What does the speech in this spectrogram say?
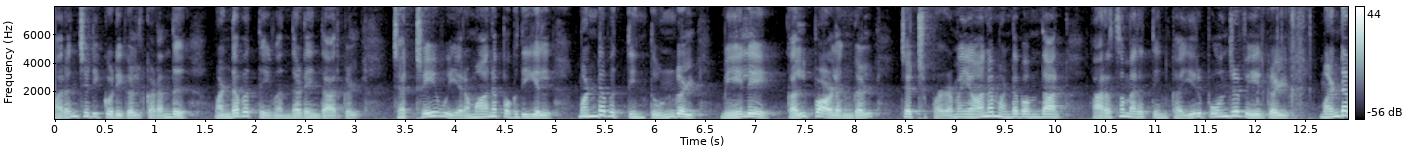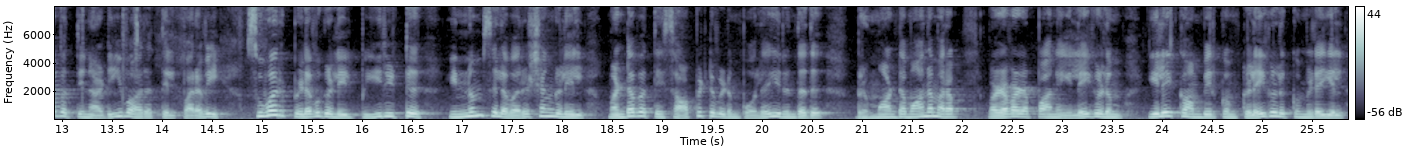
மரஞ்செடி கொடிகள் கடந்து மண்டபத்தை வந்தடைந்தார்கள். சற்றே உயரமான பகுதியில் மண்டபத்தின் தூண்கள் மேலே கல்பாளங்கள் சற்று பழமையான மண்டபம்தான். அரசமரத்தின் கயிறு போன்ற வேர்கள் மண்டபத்தின் அடிவாரத்தில் பரவி சுவர் பிளவுகளில் பீரிட்டு இன்னும் சில வருஷங்களில் மண்டபத்தை சாப்பிட்டுவிடும் போல இருந்தது. பிரம்மாண்டமான மரம். வழவழப்பான இலைகளும் இலைக்காம்பிற்கும் கிளைகளுக்கும் இடையில்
